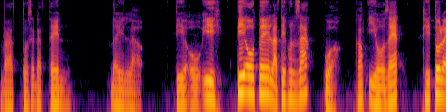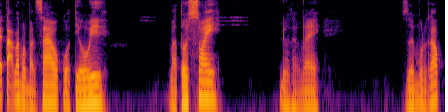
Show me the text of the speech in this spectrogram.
và tôi sẽ đặt tên đây là TOE. TOT là tên phân giác của góc IOZ thì tôi lại tạo ra một bản sao của TOE và tôi xoay đường thẳng này dưới một góc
